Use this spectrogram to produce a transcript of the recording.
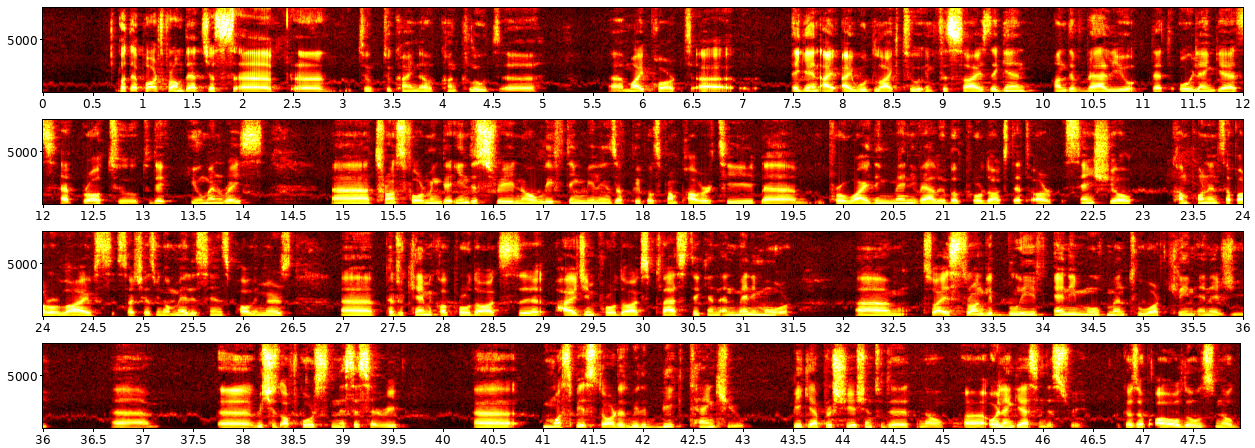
but apart from that, just uh, uh to, to kind of conclude uh, uh, my part, again, I, I would like to emphasize again on the value that oil and gas have brought to, to the human race uh, transforming the industry, you know, lifting millions of people from poverty, uh, providing many valuable products that are essential components of our lives, such as you know, medicines, polymers, uh, petrochemical products, uh, hygiene products, plastic, and, and many more. Um, so I strongly believe any movement toward clean energy, um, uh, which is of course necessary, must be started with a big thank you big appreciation to the you know uh, oil and gas industry because of all those you know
